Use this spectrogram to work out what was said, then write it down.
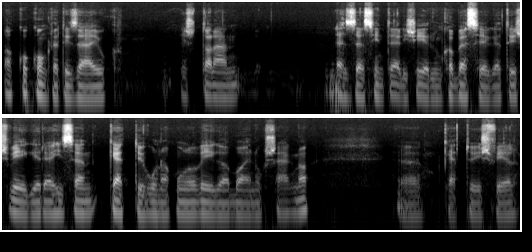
Akkor konkretizáljuk, és talán ezzel szinte el is érünk a beszélgetés végére, hiszen kettő hónap múlva vége a bajnokságnak, kettő és fél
